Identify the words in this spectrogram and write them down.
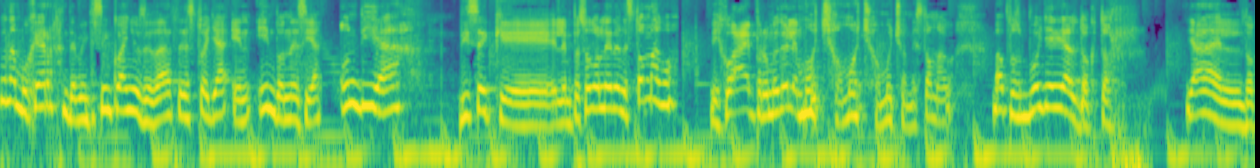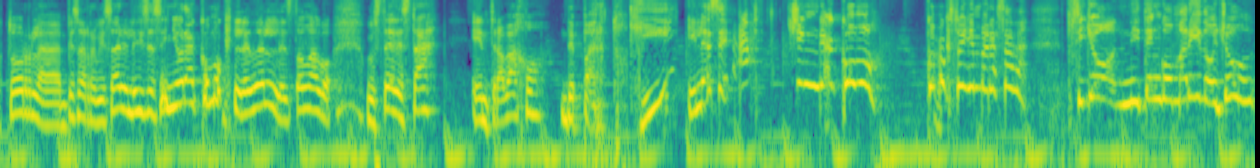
una mujer de 25 años de edad, esto allá en Indonesia, un día dice que le empezó a doler el estómago. Dijo, ay, pero me duele mucho, mucho, mucho mi estómago. Va, pues voy a ir al doctor. Ya el doctor la empieza a revisar y le dice, señora, ¿cómo que le duele el estómago? Usted está en trabajo de parto. ¿Qué? Y le hace, ah, chinga, ¿cómo? ¿Cómo que estoy embarazada? Si yo ni tengo marido, yo,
